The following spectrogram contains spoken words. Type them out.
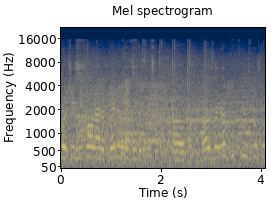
But did he call that a pin or did he just... Oh, okay. I was like, I'm confused.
